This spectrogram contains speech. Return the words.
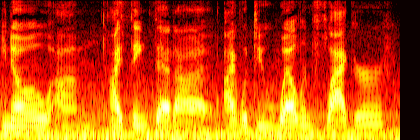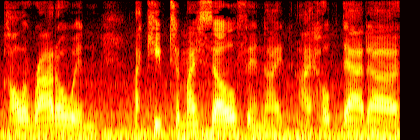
you know, um, I think that uh, I would do well in Flagler, Colorado, and I keep to myself, and I, I hope that, uh,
